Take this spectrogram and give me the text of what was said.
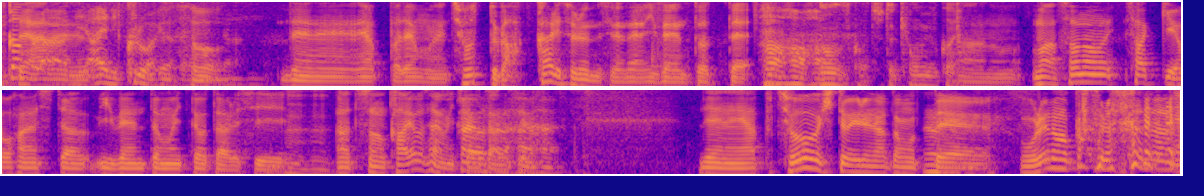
岡村に会いに来るわけだからみんな。でねやっぱでもねちょっとがっかりするんですよねイベントって。はあはあ、なんですか？ちょっと興味深い。あのまあそのさっきお話したイベントも行ったことあるし、うんうん、あとその歌謡祭も行ったことあるんですよ。でねやっぱ超人いるなと思って、うん、俺の岡村さんなのに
